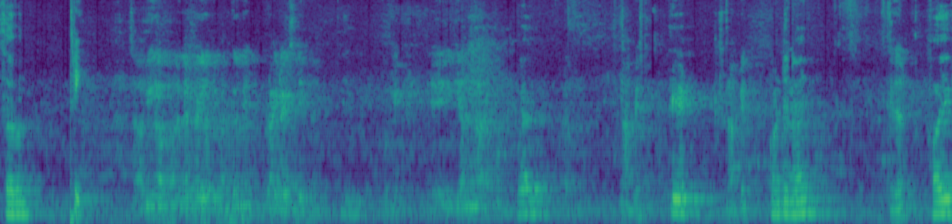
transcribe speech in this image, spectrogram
seven. थ्री। अच्छा अभी आप लेफ़्ट आई अपनी बंद कर लें राइट आई से देख लें ओके क्या नज़र आ रहा है आपको? ट्वेल्व। यहाँ पे। एट। यहाँ पे। Twenty nine. इधर। फाइव।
